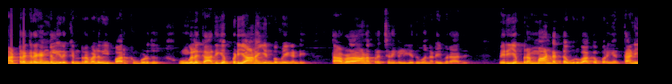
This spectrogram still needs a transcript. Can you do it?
மற்ற கிரகங்கள் இருக்கின்ற வலுவை பார்க்கும் பொழுது உங்களுக்கு அதிகப்படியான இன்பமை கண்டி தவறான பிரச்சனைகள் எதுவும் நடைபெறாது. பெரிய பிரம்மாண்டத்தை உருவாக்க போகிறீங்க தனி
